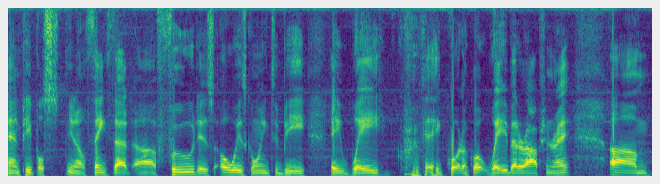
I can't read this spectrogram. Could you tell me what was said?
and people you know think that uh, food is always going to be a way a quote unquote way better option right um,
